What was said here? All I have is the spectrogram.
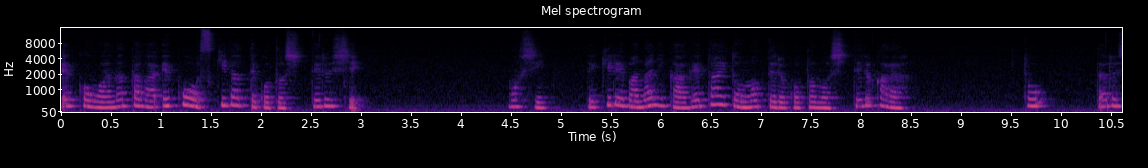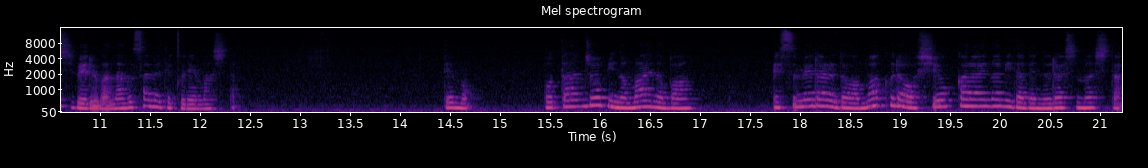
エコはあなたがエコを好きだってこと知ってるし。もしできれば何かあげたいと思ってることも知ってるから。とダルシベルが慰めてくれました。でもお誕生日の前の晩エスメラルダは枕を塩辛い涙で濡らしました。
